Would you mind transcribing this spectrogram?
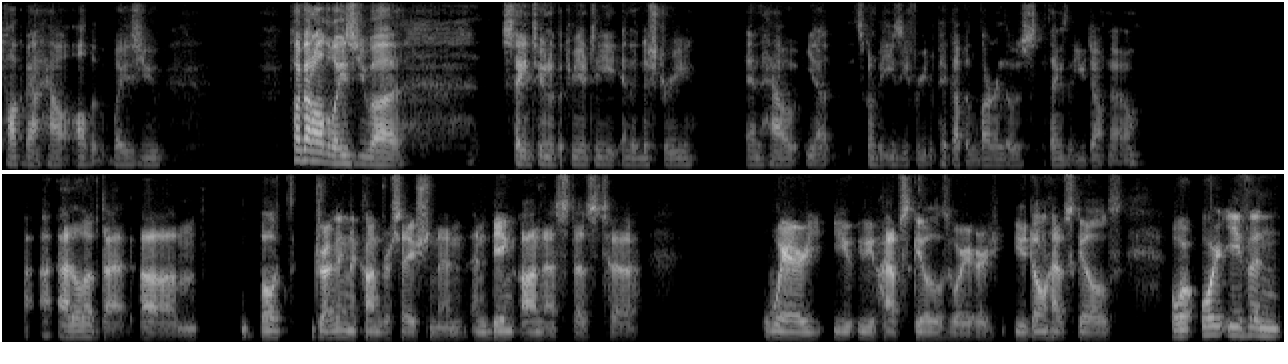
talk about how all the ways you talk about all the ways you uh, stay in tune with the community and the industry, and how you know it's going to be easy for you to pick up and learn those things that you don't know. I, I love that. Um, both driving the conversation and and being honest as to where you you have skills where you don't have skills or or even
